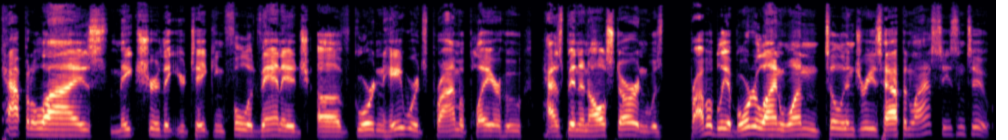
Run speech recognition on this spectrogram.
capitalize, make sure that you're taking full advantage of Gordon Hayward's prime, a player who has been an all star and was probably a borderline one until injuries happened last season too.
